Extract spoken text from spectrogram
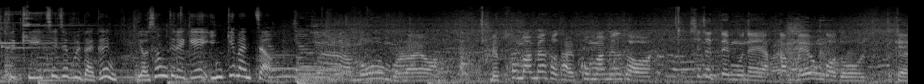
특히 치즈 불닭은 여성들에게 인기 만점. 안 먹으면 몰라요. 매콤하면서 달콤하면서 치즈 때문에 약간 매운 거도 이렇게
